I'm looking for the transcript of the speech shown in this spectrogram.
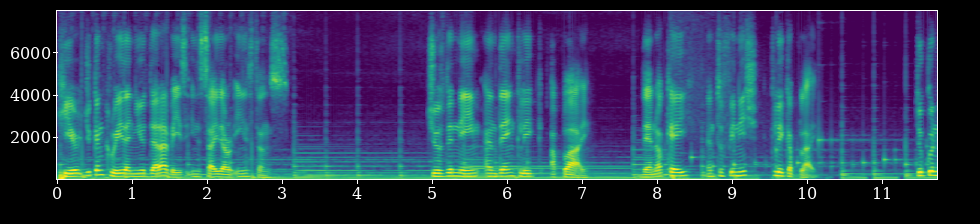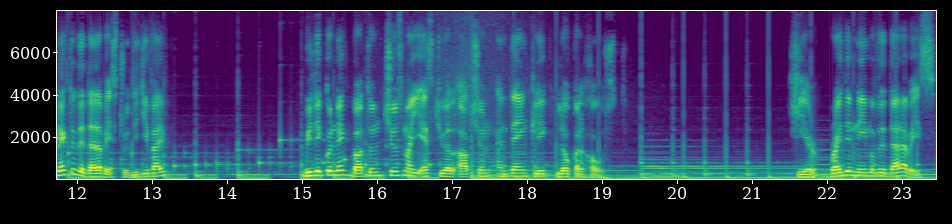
Here you can create a new database inside our instance. Choose the name and then click Apply then OK, and to finish, click Apply. To connect to the database through Digivibe, with the Connect button, choose MySQL option and then click Localhost. Here, write the name of the database,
